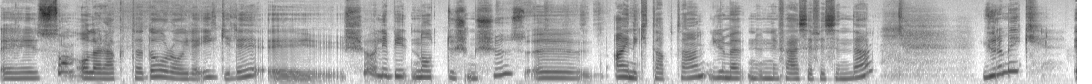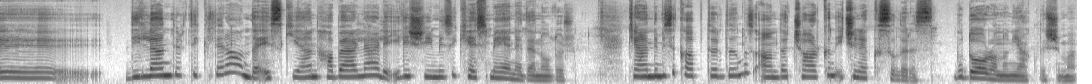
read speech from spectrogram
E, son olarak da Doğru ile ilgili e, şöyle bir not düşmüşüz. E, aynı kitaptan, Yürümenin Felsefesinden. Yürümek e, dillendirdikleri anda eskiyen haberlerle ilişiğimizi kesmeye neden olur. Kendimizi kaptırdığımız anda çarkın içine kısılırız. Bu Doğru'nun yaklaşımı.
